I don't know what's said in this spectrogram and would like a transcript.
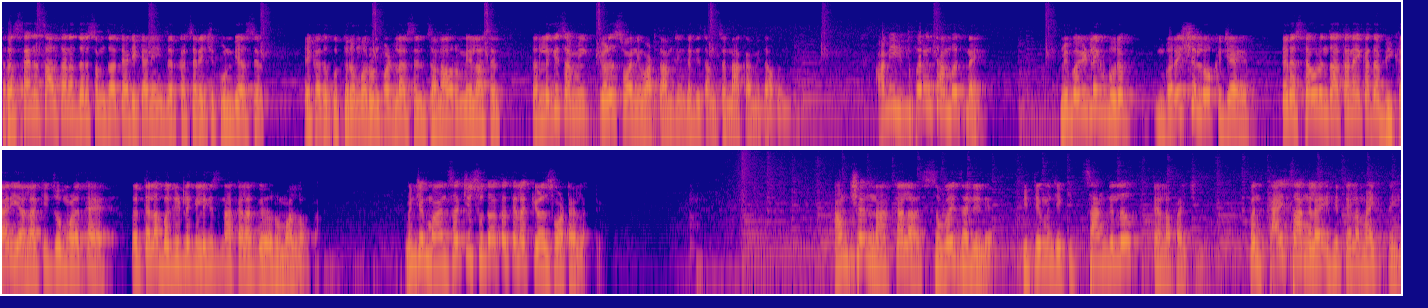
रस्त्यानं चालताना जर समजा त्या ठिकाणी जर कचऱ्याची कुंडी असेल एखादं कुत्रं मरून पडलं असेल जनावर मेलं असेल तर लगेच आम्ही केळसवाणी वाटतो आमची लगेच आमचं नाक आम्ही दाबून घेऊ आम्ही इथपर्यंत थांबत नाही. मी बघितलं की बरेचसे लोक जे आहेत ते रस्त्यावरून जाताना एखादा भिकारी आला की जो मळका आहे तर त्याला बघितलं की लगेच नाकाला रुमाल लावता म्हणजे माणसाची सुद्धा आता त्याला केळस वाटायला लागते. आमच्या नाकाला सवय झालेली आहे की ते म्हणजे की चांगलं त्याला पाहिजे. पण काय चांगलं आहे हे त्याला माहीत नाही.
